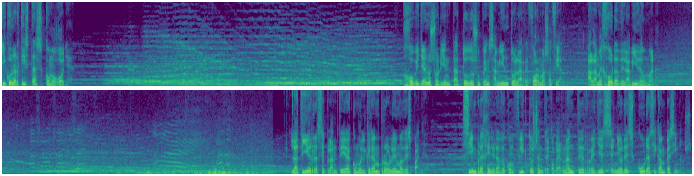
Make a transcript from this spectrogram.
y con artistas como Goya. Jovellanos orienta todo su pensamiento a la reforma social a la mejora de la vida humana. La tierra se plantea como el gran problema de España. Siempre ha generado conflictos entre gobernantes, reyes, señores, curas y campesinos.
